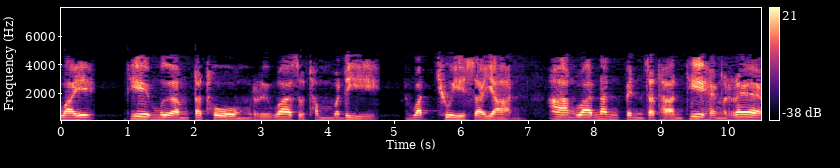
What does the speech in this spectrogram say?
ไว้ ที่เมืองตะโทงหรือว่าสุธรรมวดี วัดชุยสยาน อ้างว่านั่นเป็นสถานที่แห่งแรก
